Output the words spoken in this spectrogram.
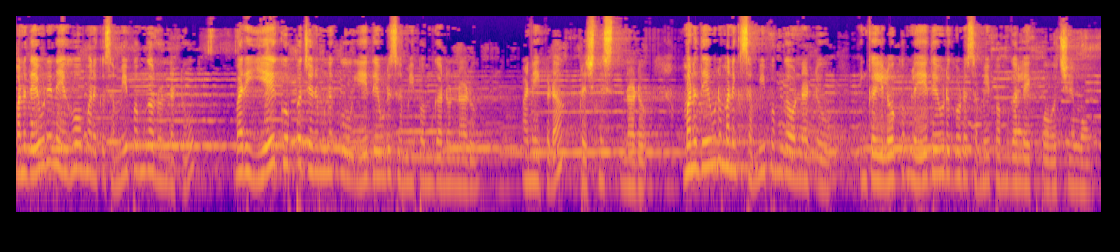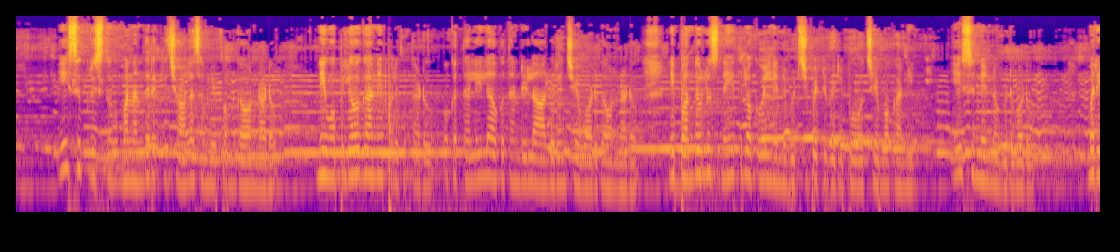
మన దేవుడైన యహో మనకు సమీపంగా నున్నట్టు మరి ఏ గొప్ప జనమునకు ఏ దేవుడు సమీపంగా నున్నాడు? అని ఇక్కడ ప్రశ్నిస్తున్నాడు. మన దేవుడు మనకు సమీపంగా ఉన్నట్టు ఇంకా ఈ లోకంలో ఏ దేవుడు కూడా సమీపంగా లేకపోవచ్చేమో. యేసుక్రీస్తు మనందరికీ చాలా సమీపంగా ఉన్నాడు. నీవు పిలువగానే పలుకుతాడు. ఒక తల్లిలా ఒక తండ్రిలా ఆదరించేవాడుగా ఉన్నాడు. నీ బంధువులు స్నేహితులు ఒకవేళ నిన్ను విడిచిపెట్టి వెళ్ళిపోవచ్చేమో కానీ యేసు నిన్ను విడవడు. మరి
